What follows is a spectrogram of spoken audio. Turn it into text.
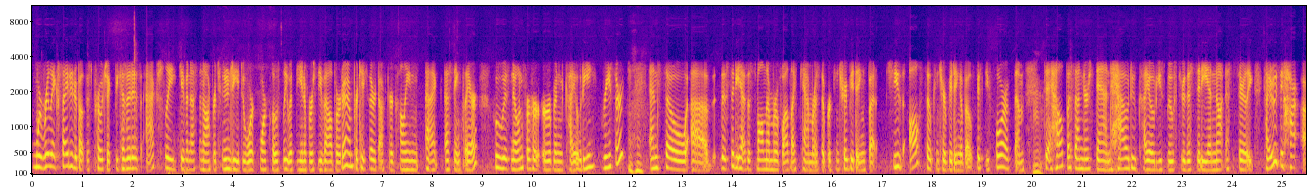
we're really excited about this project because it has actually given us an opportunity to work more closely with the University of Alberta, in particular Dr. Colleen uh, St. Clair, who is known for her urban coyote research. Mm-hmm. And so uh, the city has a small number of wildlife cameras that we're contributing, but she's also contributing about 54 of them mm. to help us understand how do coyotes move through the city and not necessarily coyotes uh,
